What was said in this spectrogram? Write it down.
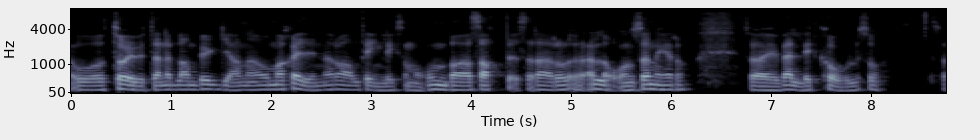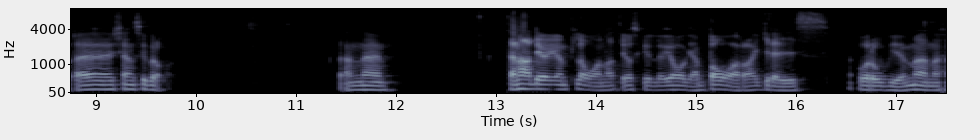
och tog ut henne bland byggarna och maskiner och allting. Liksom. Och Hon bara satte sig där och la hon sig ner. Och, så är väldigt cool så. Så det känns ju bra. Sen, eh, sen hade jag ju en plan att jag skulle jaga bara gris och rovdjur med henne.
